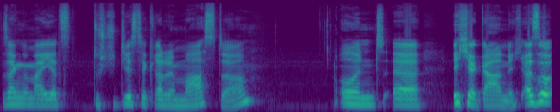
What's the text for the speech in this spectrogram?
sagen wir mal jetzt, du studierst ja gerade Master und äh, Ich ja gar nicht. Also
